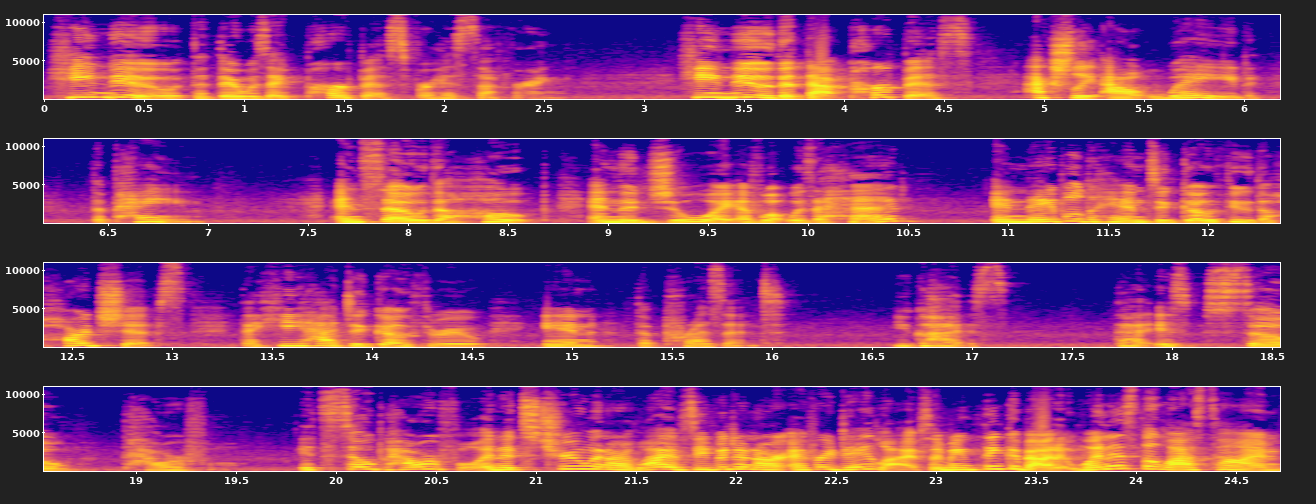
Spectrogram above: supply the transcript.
He knew that there was a purpose for his suffering. He knew that that purpose actually outweighed the pain. And so the hope and the joy of what was ahead enabled him to go through the hardships that he had to go through in the present. You guys, that is so powerful. It's so powerful. And it's true in our lives, even in our everyday lives. I mean, think about it. When is the last time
